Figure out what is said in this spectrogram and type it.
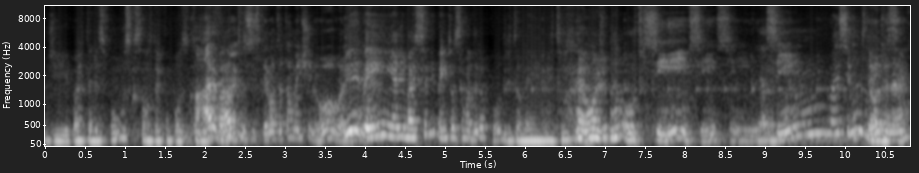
de bactérias fungos, que são os decompositores Claro, de velho, um fato. ecossistema totalmente novo ali. E né? vem animais se alimentam dessa madeira podre também, né? Então é um ajudando o outro. Sim, sim, sim. E É. assim vai se Muito mantendo, né?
